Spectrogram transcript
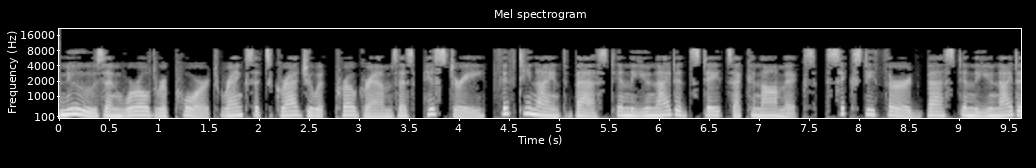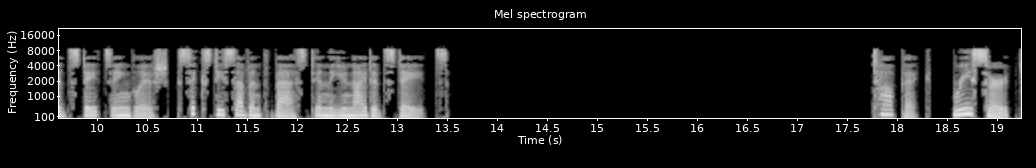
News and World Report ranks its graduate programs as History 59th best in the United States Economics, 63rd best in the United States English, 67th best in the United States. Topic: Research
